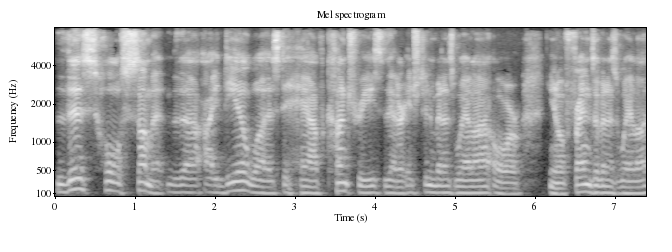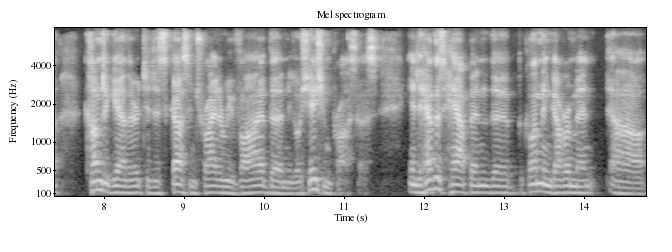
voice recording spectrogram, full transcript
this whole summit, the idea was to have countries that are interested in Venezuela or you know friends of Venezuela come together to discuss and try to revive the negotiation process. And to have this happen, the, Colombian government. Uh,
